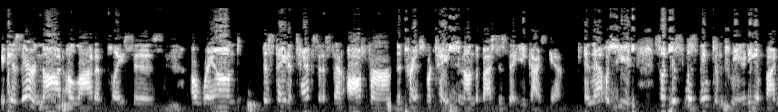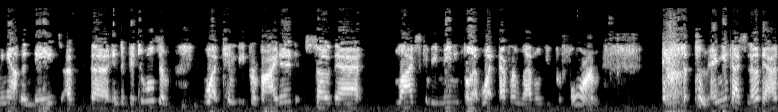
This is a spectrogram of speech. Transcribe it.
Because there are not a lot of places around the state of Texas that offer the transportation on the buses that you guys get. And that was huge. So just listening to the community and finding out the needs of the individuals and what can be provided so that lives can be meaningful at whatever level you perform. and you guys know that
